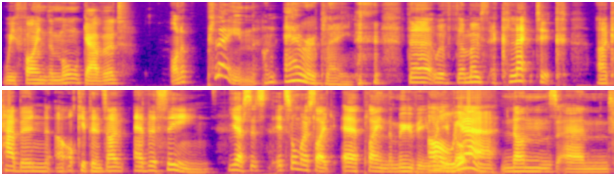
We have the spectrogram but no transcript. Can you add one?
we find them all gathered on a plane. An aeroplane, the with the most eclectic uh, cabin uh, occupants I've ever seen. Yes, it's it's almost like Airplane the movie. When Oh, you've got yeah. nuns and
